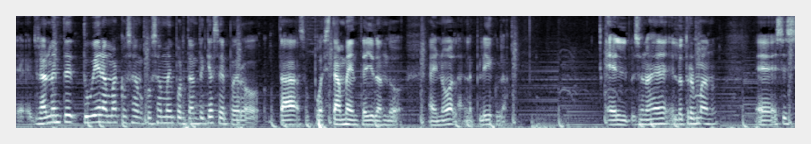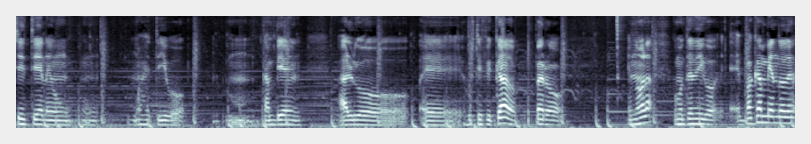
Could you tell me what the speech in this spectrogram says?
eh, realmente tuviera más cosas, cosas más importantes que hacer, pero está supuestamente ayudando a Enola en la película. El personaje, el otro hermano, ese sí tiene un, objetivo mm, también algo eh, justificado, pero Enola, como te digo, va cambiando de,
